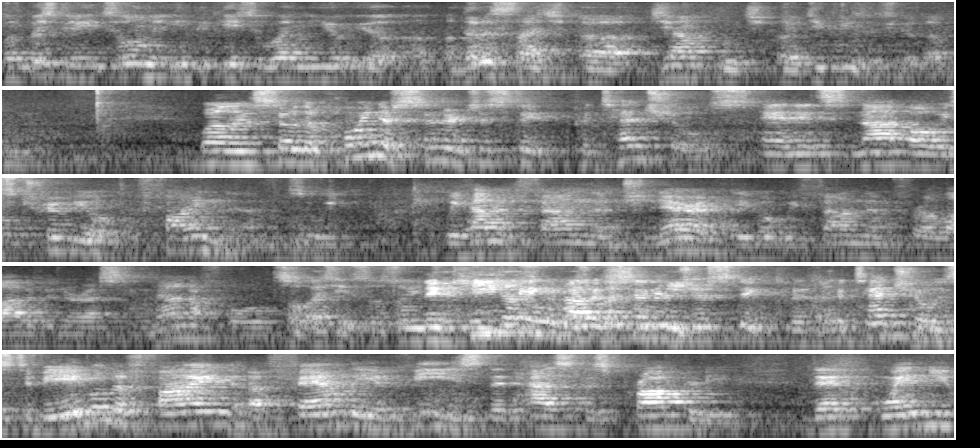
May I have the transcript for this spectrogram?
But basically, it's only in the case when you, uh, there is such a jump which uh, decreases your W. Well, and so the point of synergistic potentials, and it's not always trivial to find them, so we, we haven't found them generically, but we found them for a lot of interesting manifolds. So I see, so, so The key thing about a synergistic potential is to be able to find a family of V's that has this property, that when you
